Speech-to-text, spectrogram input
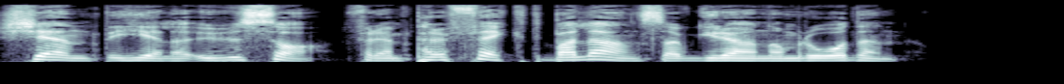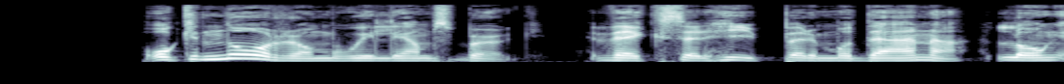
känt i hela USA för en perfekt balans av grönområden. Och norr om Williamsburg växer hypermoderna Long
